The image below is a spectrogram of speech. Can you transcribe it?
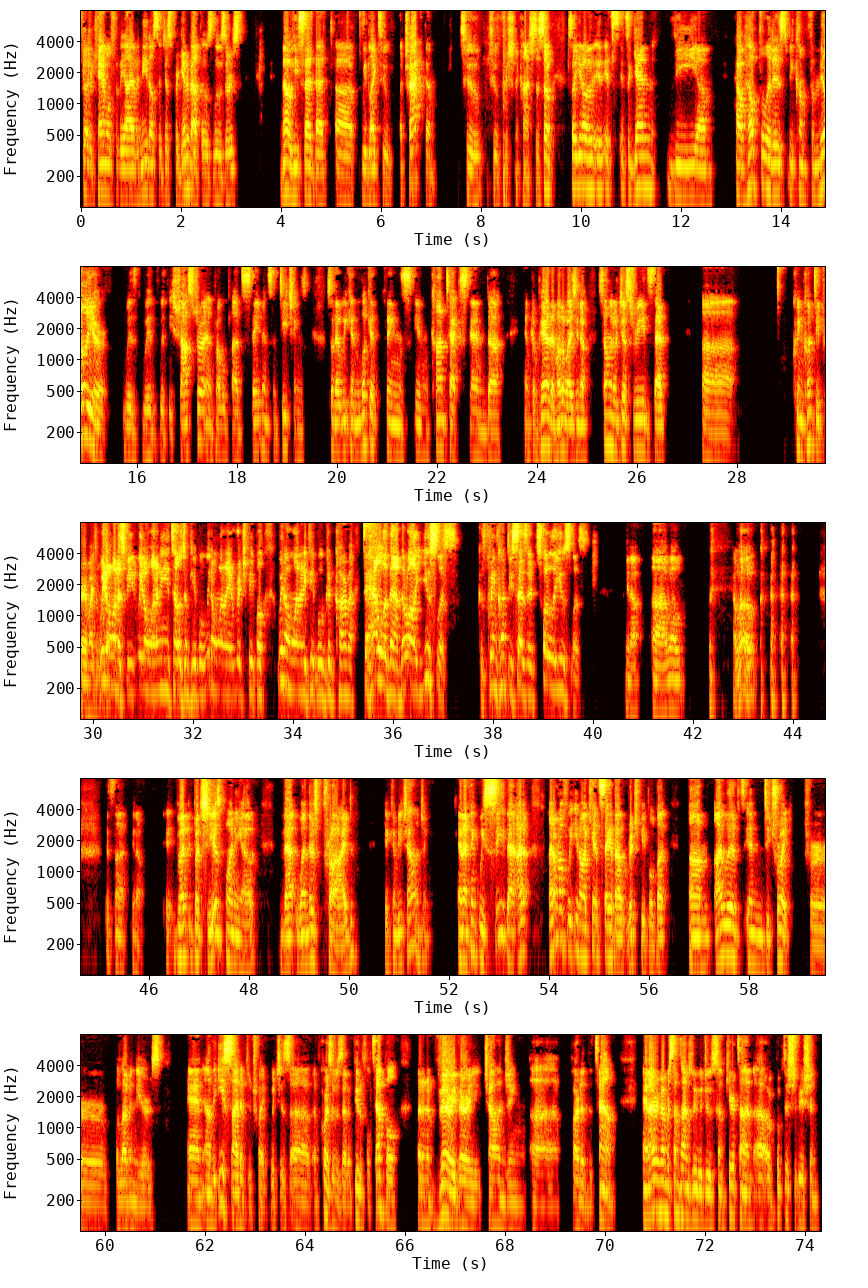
thread a camel through the eye of a needle, so just forget about those losers. No, he said that uh, we'd like to attract them to to Krishna consciousness. So, so you know, it, it's it's again the um, how helpful it is to become familiar with with with the Shastra and Prabhupada's statements and teachings, so that we can look at things in context and uh, and compare them. Otherwise, you know, someone who just reads that uh, Queen Kunti prayer might say, "We don't want to speak. We don't want any intelligent people. We don't want any rich people. We don't want any people with good karma. To hell with them. They're all useless." Because Queen Kunti says they're totally useless. You know, uh, well, hello. it's not, you know, it, but but she is pointing out that when there's pride, it can be challenging and I think we see that. I don't, I don't know if we, you know, I can't say about rich people, but um, I lived in Detroit for 11 years, and on the east side of Detroit, which is, uh, of course, it was at a beautiful temple, but in a very, very challenging uh, part of the town. And I remember sometimes we would do some kirtan uh, or book distribution.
